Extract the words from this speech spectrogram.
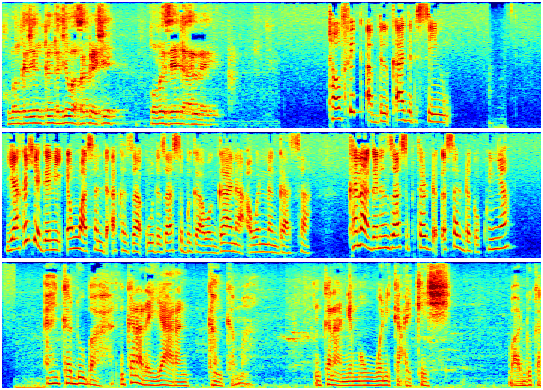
kuma kan ka je wasan ƙarshe komai sai da Allah ya Taufik Abdulkadir Sinu. Ya kake gani 'yan wasan da aka zabo da za su buga wa Ghana a wannan gasa? Kana ganin za su fitar da ƙasar daga kunya? in ka duba in kana da yaran kanka ma in kana neman wani ka aike shi ba duka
